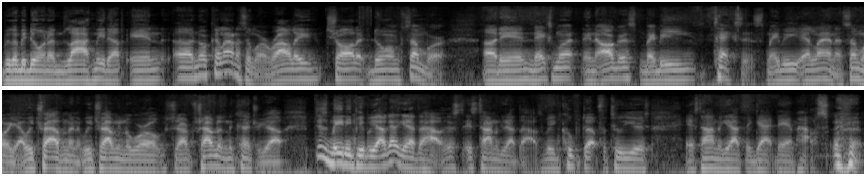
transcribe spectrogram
we're gonna be doing a live meetup in uh, North Carolina somewhere, Raleigh, Charlotte, Durham, somewhere. Uh, then next month in August, maybe Texas, maybe Atlanta, somewhere, y'all. We traveling, we traveling the world, traveling the country, y'all. Just meeting people, y'all. Gotta get out the house. It's, it's time to get out the house. Been cooped up for two years. It's time to get out the goddamn house. but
